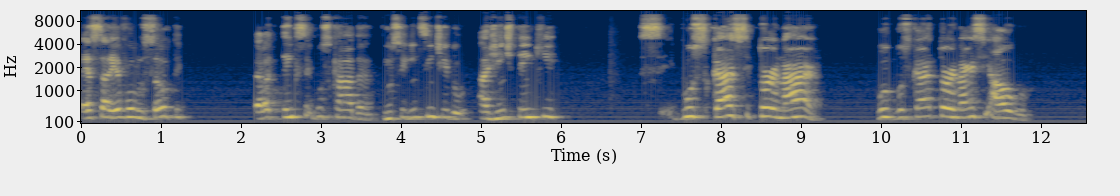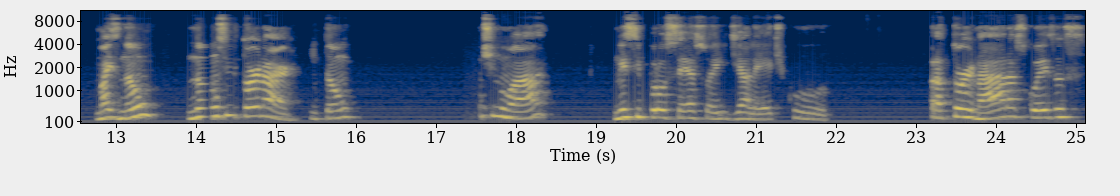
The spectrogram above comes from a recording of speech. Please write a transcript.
essa evolução tem, ela tem que ser buscada no seguinte sentido: a gente tem que buscar se tornar, buscar tornar-se algo, mas não não se tornar. Então, continuar nesse processo aí dialético para tornar as coisas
